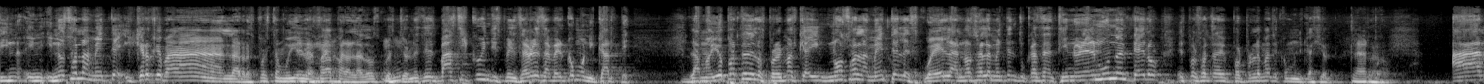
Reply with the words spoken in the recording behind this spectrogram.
y, no solamente, y creo que va la respuesta muy enlazada para las dos cuestiones, es básico, indispensable saber comunicarte. La mayor parte de los problemas que hay, no solamente en la escuela, no solamente en tu casa, sino en el mundo entero, es por falta de, por problemas de comunicación. Claro. a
